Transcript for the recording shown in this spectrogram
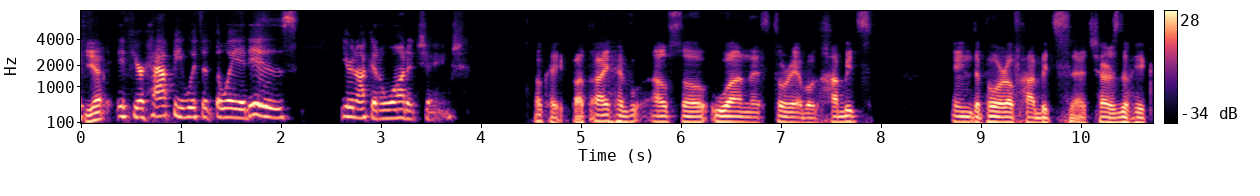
if yeah. if you're happy with it the way it is you're not going to want to change. Okay but i have also one story about habits. In the power of habits uh, charles duhigg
